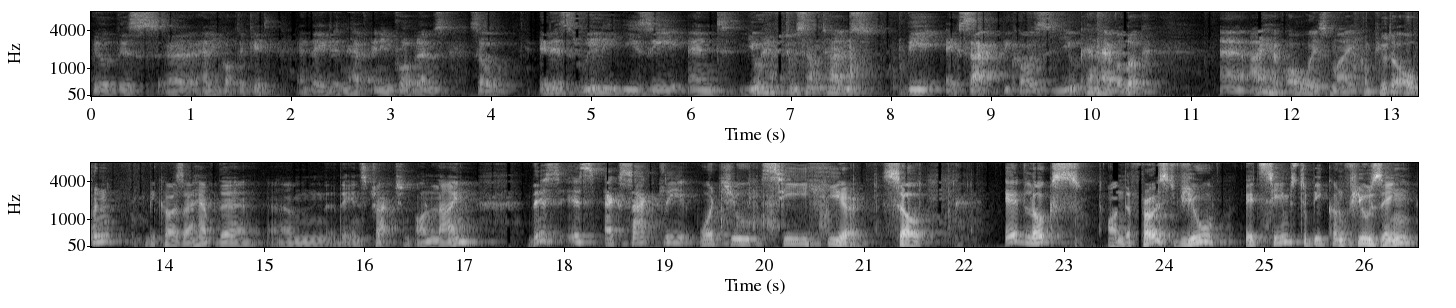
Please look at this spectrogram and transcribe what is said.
build this uh, helicopter kit and they didn't have any problems. So it is really easy and you have to sometimes be exact because you can have a look. Uh, I have always my computer open because I have the, um, the instruction online. This is exactly what you see here. So it looks on the first view it seems to be confusing,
